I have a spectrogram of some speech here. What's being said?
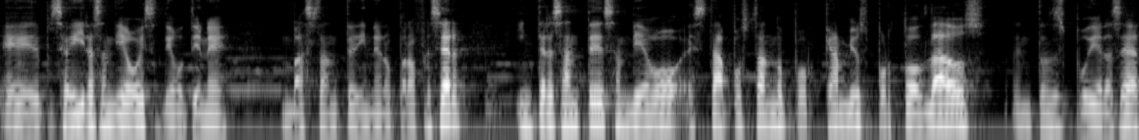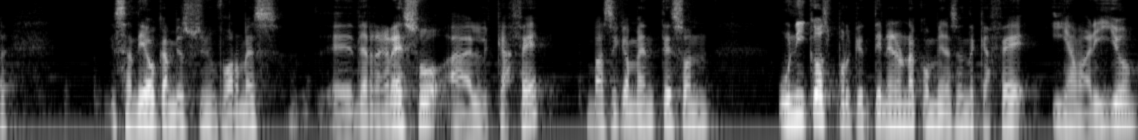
eh, seguir a San Diego y San Diego tiene bastante dinero para ofrecer. Interesante, San Diego está apostando por cambios por todos lados, entonces pudiera ser. San Diego cambió sus informes eh, de regreso al café. Básicamente son únicos porque tienen una combinación de café y amarillo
